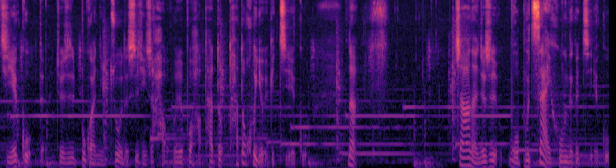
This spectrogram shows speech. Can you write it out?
结果的，就是不管你做的事情是好或者不好，它都它都会有一个结果。那渣男就是我不在乎那个结果，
